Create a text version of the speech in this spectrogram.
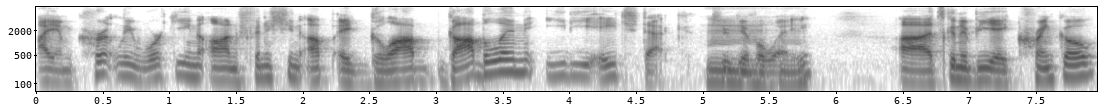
I am currently working on finishing up a glob- Goblin EDH deck to give away. Uh, it's going to be a Krenko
